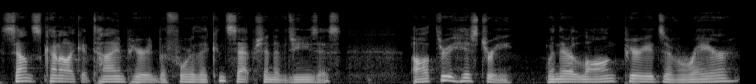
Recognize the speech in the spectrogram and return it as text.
Sounds kind of like a time period before the conception of Jesus. All through history, when there are long periods of rare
